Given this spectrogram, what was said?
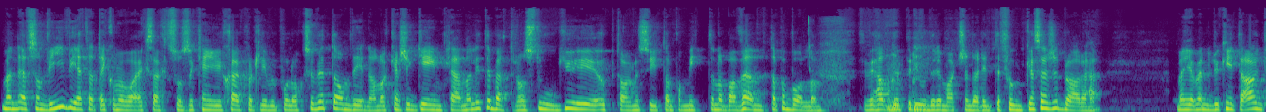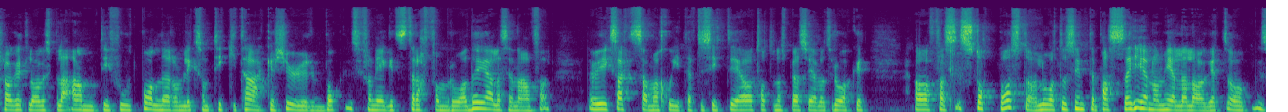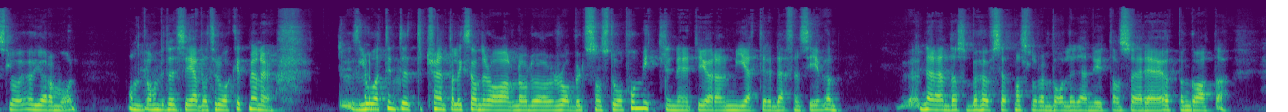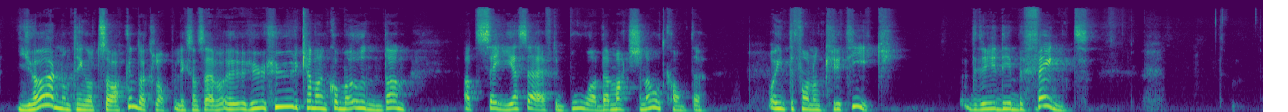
Men eftersom vi vet att det kommer vara exakt så så kan ju självklart Liverpool också veta om det innan och kanske gameplana lite bättre. De stod ju i upptagningsytan på mitten och bara väntade på bollen. För vi hade perioder i matchen där det inte funkar särskilt bra det här. Men jag menar, du kan inte anklaga ett lag att spela antifotboll när de liksom tiki-takar sig ur från eget straffområde i alla sina anfall. Det var ju exakt samma skit efter City. Ja, Tottenham spelar så jävla tråkigt. Ja, fast stoppa oss då. Låt oss inte passa igenom hela laget och, slå, och göra mål. Om, om det är så jävla tråkigt menar jag. Låt inte Trent Alexander-Arnold och Robertson stå på mittlinjen och göra en meter i defensiven. När det enda som behövs är att man slår en boll i den ytan så är det öppen gata. Gör någonting åt saken då Klopp. Liksom så här, hur, hur kan han komma undan att säga så här efter båda matcherna mot Conte? Och inte få någon kritik. Det, det är befängt.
